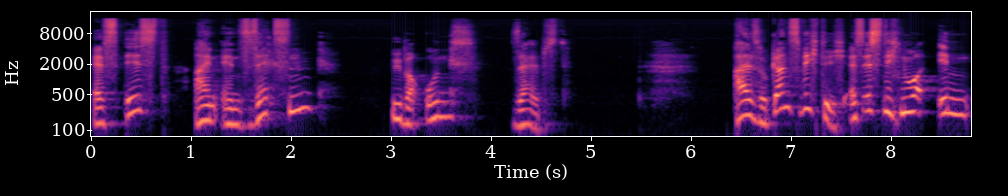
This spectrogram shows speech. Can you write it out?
Es ist ein Entsetzen über uns selbst. Also ganz wichtig, es ist nicht nur in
